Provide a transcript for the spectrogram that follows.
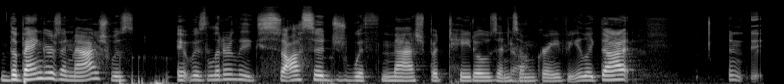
the bangers and mash was it was literally sausage with mashed potatoes and some gravy like that and it-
